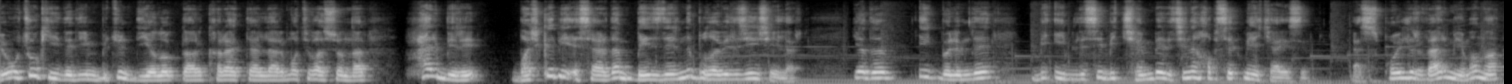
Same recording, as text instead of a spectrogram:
Ve o çok iyi dediğim bütün diyaloglar, karakterler, motivasyonlar her biri başka bir eserden benzerini bulabileceğin şeyler. Ya da ilk bölümde bir iblisi bir çember içine hapsetme hikayesi. Ya spoiler vermeyeyim ama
